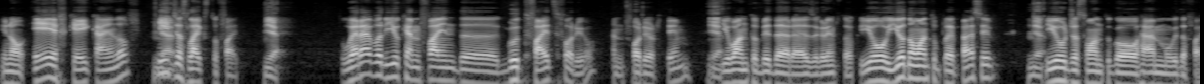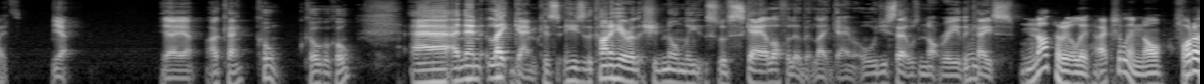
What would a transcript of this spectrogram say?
you know, AFK kind of. He Yeah. just likes to fight. yeah, Wherever you can find uh, good fights for you and for your team, Yeah. you want to be there as a Grimstroke. You you don't want to play passive. Yeah. You just want to go ham with the fights. yeah, yeah, yeah. Okay, cool, cool, cool, cool. Uh, and then late game because he's the kind of hero that should normally sort of scale off a little bit late game. Or would you say that was not really the Mm. case? Not really. Actually, no. For a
